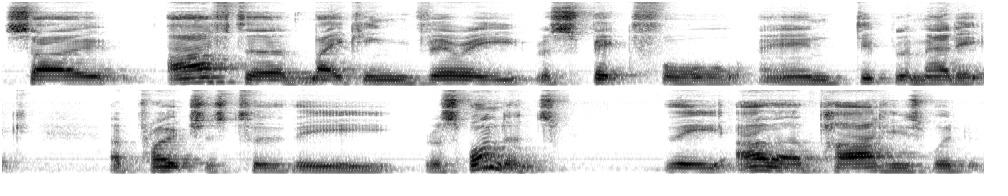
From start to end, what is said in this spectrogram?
So, after making very respectful and diplomatic approaches to the respondents, the other parties would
